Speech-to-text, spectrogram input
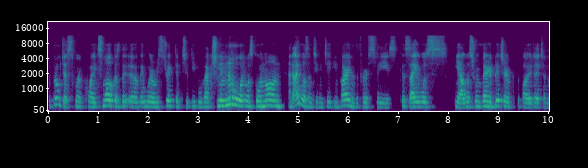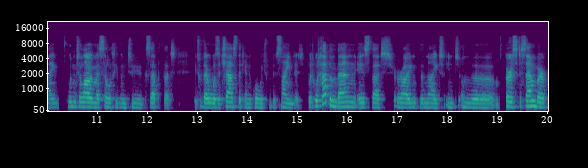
the protests were quite small because they, uh, they were restricted to people who actually know what was going on. And I wasn't even taking part in the first phase because I was, yeah, I was very bitter about it. And I wouldn't allow myself even to accept that it, there was a chance that Yanukovych would have signed it. But what happened then is that around the night in, on the 1st December,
